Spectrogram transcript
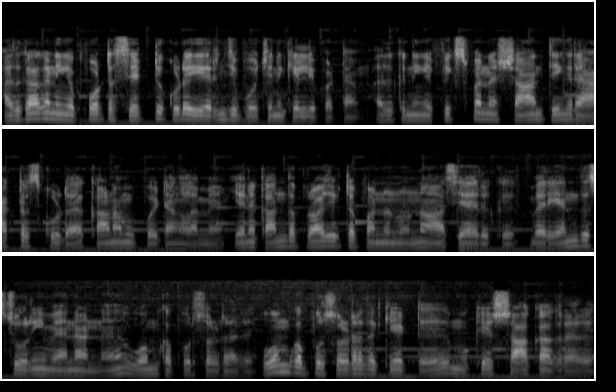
அதுக்காக நீங்க போட்ட செட்டு கூட எரிஞ்சு போச்சுன்னு கேள்விப்பட்டேன். அதுக்கு நீங்க ஃபிக்ஸ் பண்ண சாந்திங்கிற ஆக்ட்ரஸ் கூட காணாம போயிட்டாங்களாமே. எனக்கு அந்த ப்ராஜெக்ட்டை பண்ணணும்னு ஆசையா இருக்கு. வேற எந்த ஸ்டோரியும் வேணான்னு ஓம் கபூர் சொல்றாரு. ஓம் கபூர் சொல்றதை கேட்டு முகேஷ் ஷாக் ஆகுறாரு.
